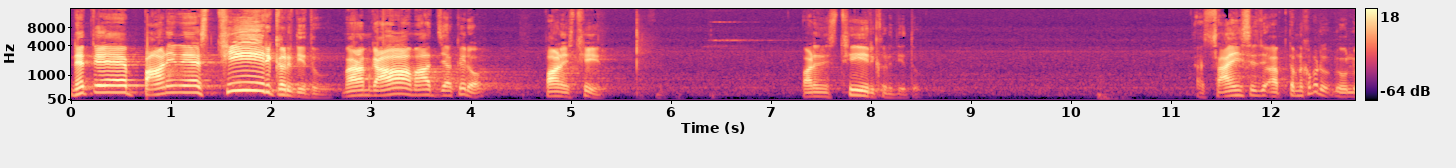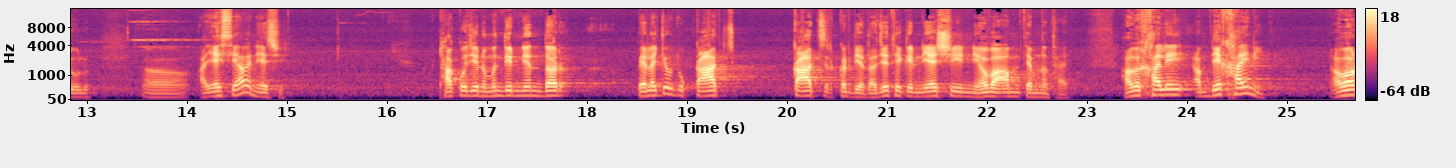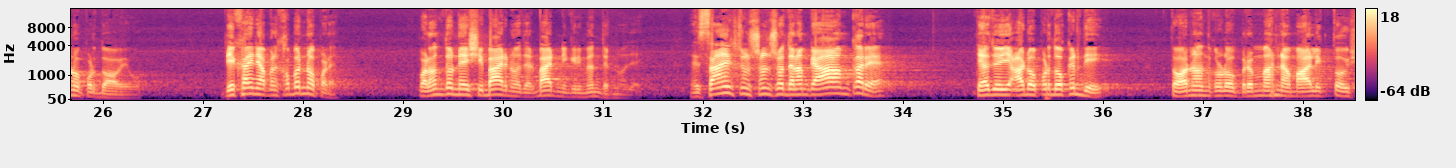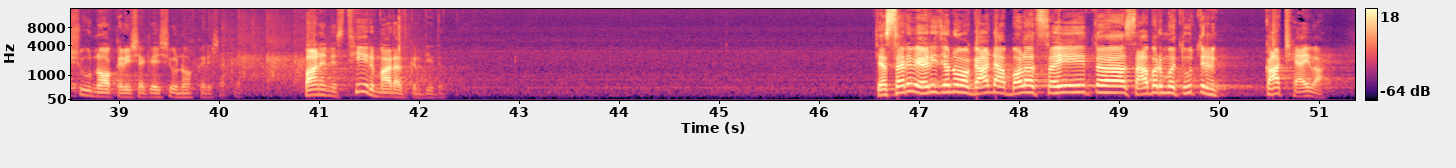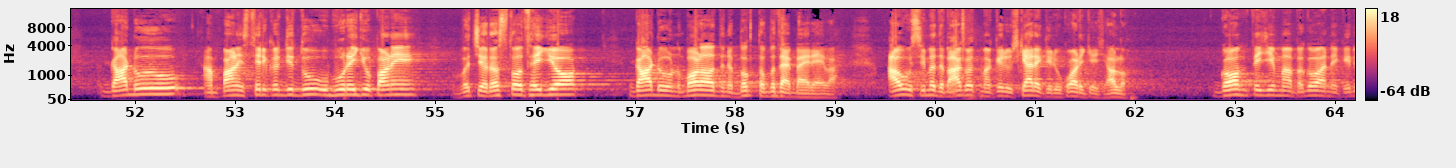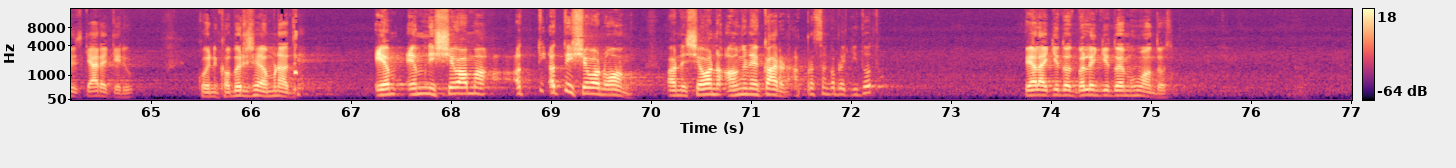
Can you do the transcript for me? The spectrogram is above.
ને તે પાણીને સ્થિર કરી દીધું. મારા કે આમ હાથ જ્યાં કર્યો, પાણી સ્થિર. પાણીને સ્થિર કરી દીધું. સાયન્સ તમને ખબર ઓલું ઓલું આ એસી આવે ને એસી ઠાકોરજીના મંદિરની અંદર પહેલાં કેવું હતું? કાચ કાચ કરી દેતા, જેથી કરીને એસીની હવા આમ તેમ ન થાય. હવે ખાલી આમ દેખાય નહીં. હવાનો પડદો આવે એવો. દેખાય ને આપણને ખબર ન પડે. પણ અંદરનો એસી બહાર ન જાય, બહાર નીકળી અંદર ન જાય. સાયન્સનું સંશોધન આમ કે આમ કરે, ત્યાં જો એ આડો પડદો કરી દે તો અનંત કરોડો બ્રહ્માના માલિક તો શું ન કરી શકે, શું ન કરી શકે? પાણીને સ્થિર મહારાજ કરી દીધું. ત્યાં સર્વે હરિજનો ગાડા બળદ સહિત સાબરમતી ઉતરીને કાંઠે આવ્યા. ગાડું આમ પાણી સ્થિર કરી દીધું, ઊભું રહી ગયું પાણી, વચ્ચે રસ્તો થઈ ગયો. ગાડું બળદ ને ભક્તો બધા બહાર આવ્યા. આવું શ્રીમદ ભાગવતમાં કર્યું ક્યારે કર્યું? કોણ કે છે? હાલો. ગોમતીજીમાં ભગવાને કર્યું ક્યારે કર્યું? કોઈને ખબર છે હમણાં જ. એમ, એમની સેવામાં અતિ અતિ સેવાનું અંગ અને સેવાના અંગને કારણ. આ પ્રસંગ આપણે કીધો હતો પેલા કીધો ભલે કીધો એમ હું વાંધો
